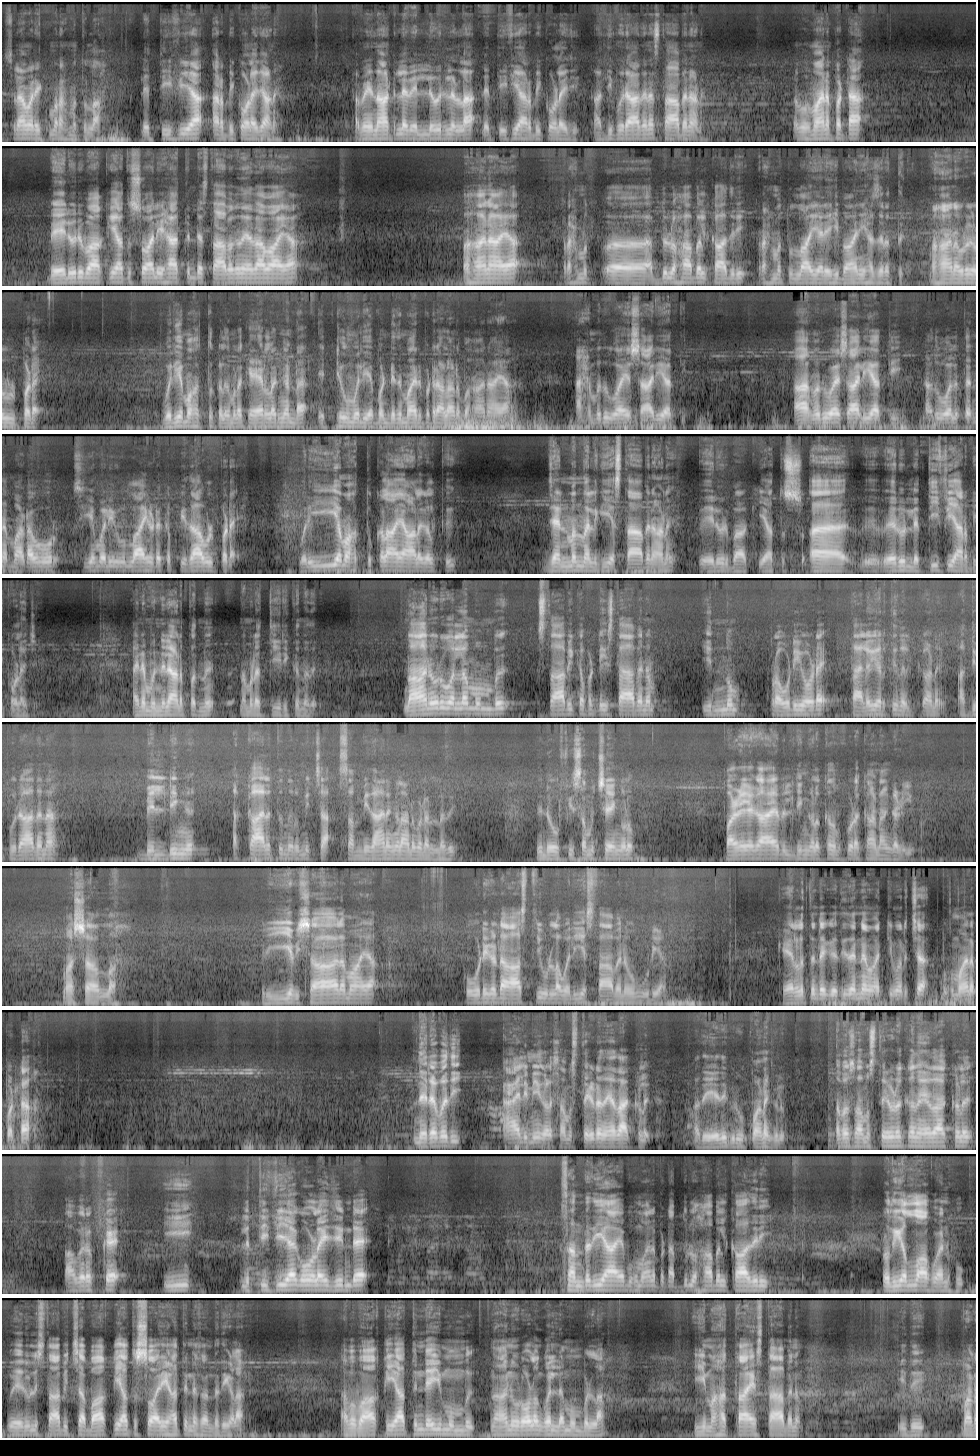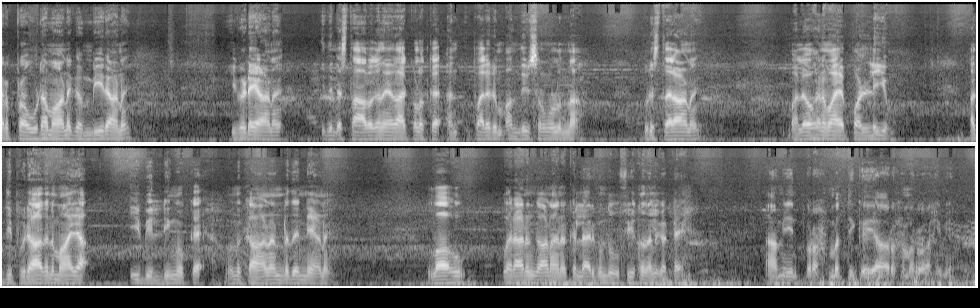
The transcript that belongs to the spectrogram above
അസ്സാം വലൈക്കും വറഹമത്തുള്ള. ലത്തീഫിയ അറബി കോളേജാണ്. തമിഴ്നാട്ടിലെ വെല്ലൂരിലുള്ള ലത്തീഫിയ അറബി കോളേജ് അതിപുരാതന സ്ഥാപനമാണ് ബഹുമാനപ്പെട്ട വേലൂർ ബാക്കിയാത്തു സ്വാലിഹാത്തിന്റെ സ്ഥാപക നേതാവായ മഹാനായ റഹ്മത്ത് അബ്ദുൽ ഹാബൽ ഖാദിരി റഹ്മത്തുല്ലാഹി അലഹി ബാനി ഹസരത്ത് മഹാനവറുകൾ ഉൾപ്പെടെ വലിയ മഹത്തുക്കൾ. നമ്മുടെ കേരളം കണ്ട ഏറ്റവും വലിയ പണ്ഡിതന്മാരിൽപ്പെട്ട ആളാണ് മഹാനായ അഹമ്മദ് കോയ ഷാലിയാത്തി അഹമ്മദ് വയസാലിയാത്തി അതുപോലെ തന്നെ മടവൂർ സി എം അലിയുല്ലാഹിയുടെ ഒക്കെ പിതാവ് ഉൾപ്പെടെ വലിയ മഹത്തുക്കളായ ആളുകൾക്ക് ജന്മം നൽകിയ സ്ഥാപനമാണ് വേലൂർ ബാക്കിയാത്തു വേലൂർ ലത്തീഫി അറബി കോളേജ്. അതിന്റെ മുന്നിലാണ് ഇപ്പം ഇന്ന് നമ്മൾ എത്തിയിരിക്കുന്നത്. നാനൂറ് കൊല്ലം മുമ്പ് സ്ഥാപിക്കപ്പെട്ട ഈ സ്ഥാപനം ഇന്നും പ്രൗഢിയോടെ തല ഉയർത്തി നിൽക്കുകയാണ്. അതിപുരാതന ബിൽഡിങ് അക്കാലത്ത് നിർമ്മിച്ച സംവിധാനങ്ങളാണ് ഇവിടെ ഉള്ളത്. ഇതിന്റെ ഓഫീസ് സമുച്ചയങ്ങളും പഴയകാല ബിൽഡിങ്ങുകളൊക്കെ നമുക്കിവിടെ കാണാൻ കഴിയും. മാഷാ അല്ലാ വലിയ വിശാലമായ കോടികളുടെ ആസ്തിയുള്ള വലിയ സ്ഥാപനവും കൂടിയാണ്. കേരളത്തിന്റെ ഗതി തന്നെ മാറ്റിമറിച്ച ബഹുമാനപ്പെട്ട നിരവധി ആലിമികൾ സംസ്ഥയുടെ നേതാക്കൾ അത് ഏത് ഗ്രൂപ്പാണെങ്കിലും. അപ്പോൾ സംസ്ഥയുടെയൊക്കെ നേതാക്കൾ അവരൊക്കെ ഈ ലത്തീഫിയ കോളേജിന്റെ സന്തതിയായ ബഹുമാനപ്പെട്ട അബ്ദുൽ വഹാബ് അൽ ഖാദിരി റളിയല്ലാഹു അൻഹു വേരൂരിൽ സ്ഥാപിച്ച ബാക്കിയാത്തു സ്വാലിഹാത്തിന്റെ സന്തതികളാണ്. അപ്പോൾ ബാക്കിയാത്തിന്റെയും മുമ്പ് നാനൂറോളം കൊല്ലം മുമ്പുള്ള ഈ മഹത്തായ സ്ഥാപനം ഇത് വളരെ പ്രൗഢമാണ് ഗംഭീരമാണ് ഇവിടെയാണ് ഇതിന്റെ സ്ഥാപക നേതാക്കളൊക്കെ പലരും അന്തരീക്ഷം കൊള്ളുന്ന ഒരു സ്ഥലമാണ്. മനോഹരമായ പള്ളിയും അതിപുരാതനമായ ഈ ബിൽഡിങ്ങൊക്കെ ഒന്ന് കാണേണ്ടത് തന്നെയാണ്. അള്ളാഹു വരാനും കാണാനൊക്കെ എല്ലാവർക്കും തോഫീഖ് നൽകട്ടെ. ആമീൻ. റഹ്മത്തിക്ക് യാ റഹ്മർ റഹീമീൻ.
